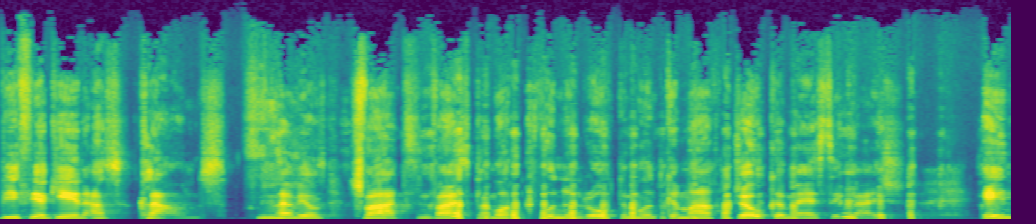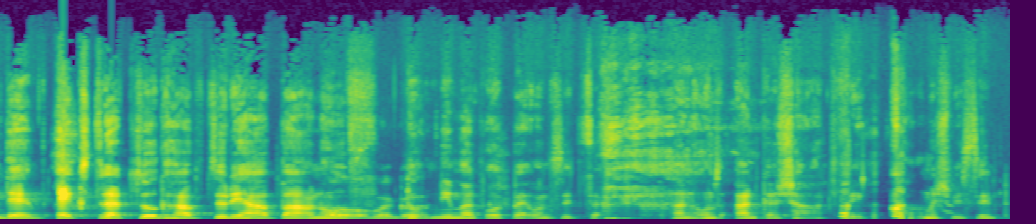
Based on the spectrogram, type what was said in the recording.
wie wir gehen als Clowns. Dann haben wir uns schwarz und weiß Klamotten gefunden, roten Mund gemacht, Joker-mäßig, weißt In dem extra Zug zu die Hauptbahnhof. Oh mein Gott. Du, niemand wollte bei uns sitzen. Haben uns angeschaut, wie komisch wir sind.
